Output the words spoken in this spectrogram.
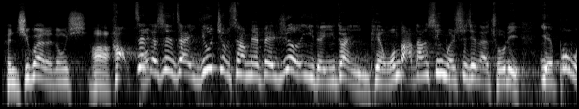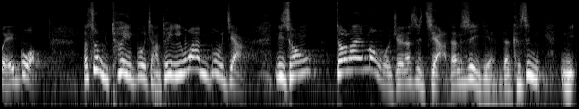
很奇怪的东西啊。好，这个是在 YouTube 上面被热议的一段影片，我们把它当新闻事件来处理也不为过。老师，我们退一步讲，退一万步讲，你从哆啦 A 梦，我觉得那是假的，那是演的，可是你你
